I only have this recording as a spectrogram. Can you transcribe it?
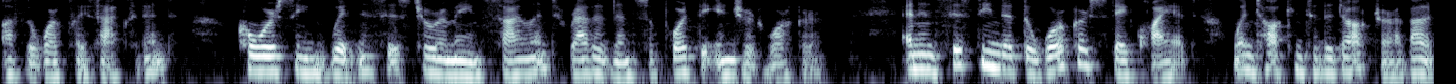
of the, workplace accident, coercing witnesses to remain silent rather than support the injured worker, and insisting that the worker stay quiet when talking to the doctor about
